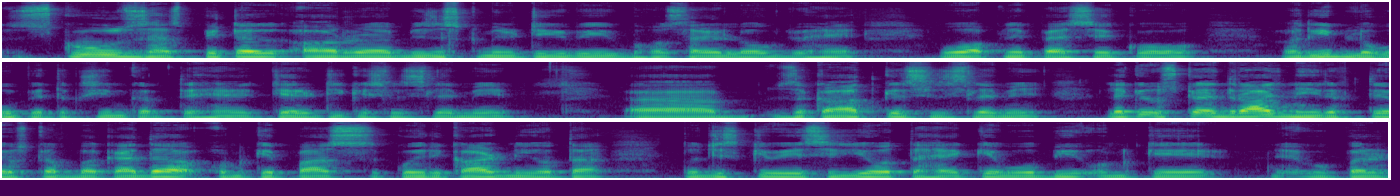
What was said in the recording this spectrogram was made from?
स्कूल्स हॉस्पिटल और बिज़नेस कम्युनिटी के भी बहुत सारे लोग जो हैं, वो अपने पैसे को गरीब लोगों पे तकसीम करते हैं चैरिटी के सिलसिले में ज़क़़त के सिलसिले में, लेकिन उसका इंदराज नहीं रखते, उसका बाकायदा उनके पास कोई रिकॉर्ड नहीं होता तो जिसकी वजह से ये होता है कि वो भी उनके ऊपर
